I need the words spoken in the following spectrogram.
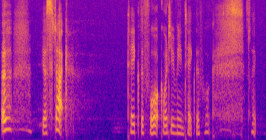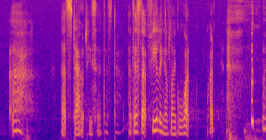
you're stuck. Take the fork. What do you mean, take the fork? It's like, ah, that's doubt, he said, that's doubt. There's that feeling of like, what, what?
